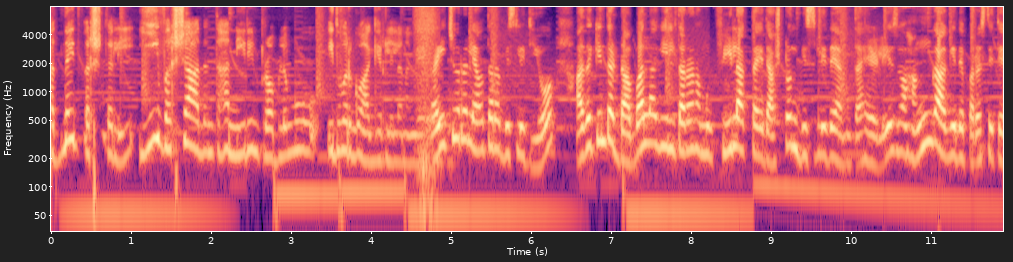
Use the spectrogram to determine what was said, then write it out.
ಹದಿನೈದು ವರ್ಷದಲ್ಲಿ ಈ ವರ್ಷ ಆದಂತಹ ನೀರಿನ ಪ್ರಾಬ್ಲಮ್ಮು ಇದುವರೆಗೂ ಆಗಿರ್ಲಿಲ್ಲ ನನಗೆ ರಾಯಚೂರಲ್ಲಿ ಯಾವ ತರ ಬಿಸಿಲಿದೆಯೋ ಅದಕ್ಕಿಂತ ಡಬಲ್ ಆಗಿ ಇಲ್ಲಿ ತರ ನಮಗೆ ಫೀಲ್ ಆಗ್ತಾ ಇದೆ ಅಷ್ಟೊಂದು ಬಿಸಿಲಿದೆ ಅಂತ ಹೇಳಿ. ಸೊ ಹಂಗಾಗಿದೆ ಪರಿಸ್ಥಿತಿ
